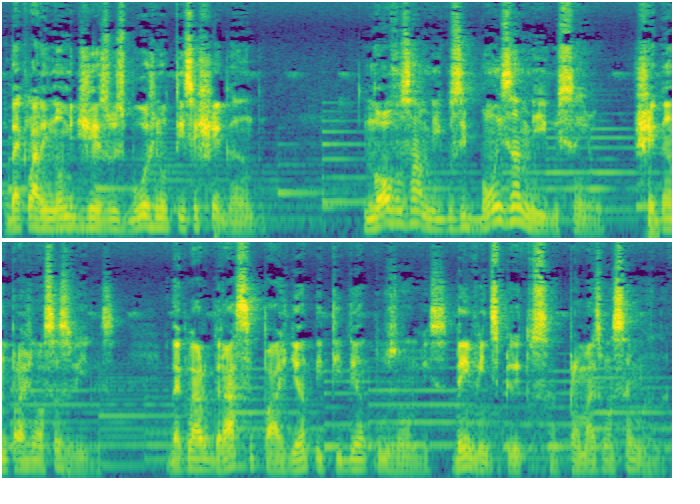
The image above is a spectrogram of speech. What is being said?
Eu declaro em nome de Jesus boas notícias chegando. Novos amigos e bons amigos, Senhor, chegando para as nossas vidas. Eu declaro graça e paz diante de ti e diante dos homens. Bem-vindo, Espírito Santo, para mais uma semana.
